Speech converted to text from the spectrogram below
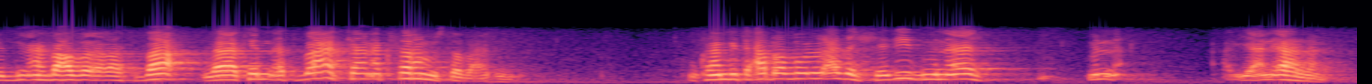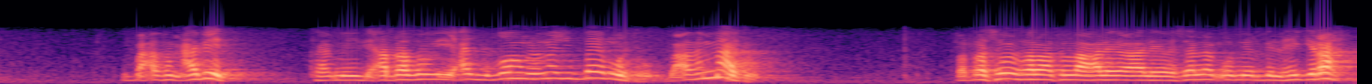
كد معه بعض الأتباع لكن أتباعه كان أكثرهم مستضعفين. وكان بيتعرضوا للأذى الشديد من إيش؟ من يعني أهلا. وبعضهم عبيد. كانوا يتعرضوا يعذبوهم لما يموتوا. بعضهم ماتوا. فالرسول صلى الله عليه وآله وسلم أمر بالهجرة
